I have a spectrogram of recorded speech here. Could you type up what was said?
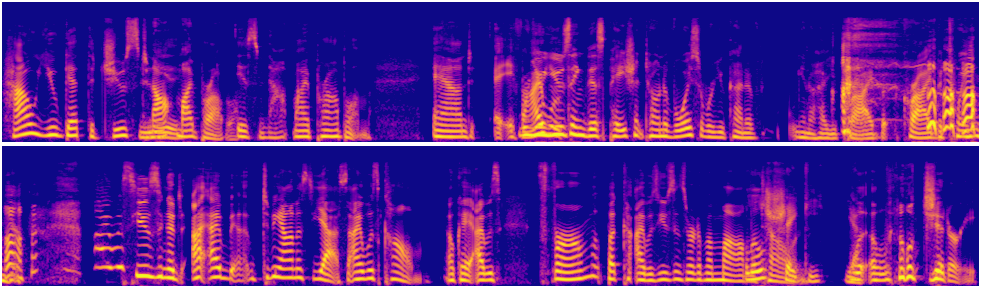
How you get the juice to not me my problem. is not my problem. And if were I you were using this patient tone of voice, or were you kind of, you know, how you cry, but cry between your I was using a. I, I to be honest, yes, I was calm. Okay, I was firm, but I was using sort of a mom, a little tone. shaky? Yeah. a little jittery.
